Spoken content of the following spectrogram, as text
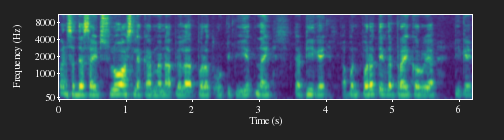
पण सध्या साईट स्लो असल्या कारणानं आपल्याला परत ओ टी पी येत नाही. तर ठीक आहे. आपण परत एकदा ट्राय करूया. ठीक आहे.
